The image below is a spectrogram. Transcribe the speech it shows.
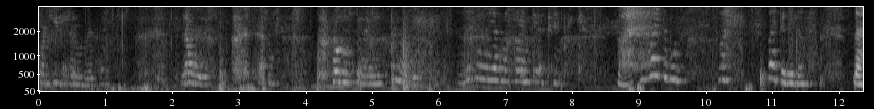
кордівці робити. На вулиці. Подушку на місці, на вулиці. Визнали, як ми строїмо крепость. Давайте буду. Давайте будемо. Да.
